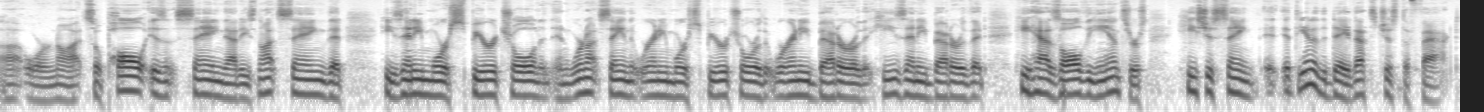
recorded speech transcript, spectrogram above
uh, or not. So Paul isn't saying that. He's not saying that he's any more spiritual, and, and we're not saying that we're any more spiritual or that we're any better or that he's any better, that he has all the answers. He's just saying, at the end of the day, that's just a fact.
